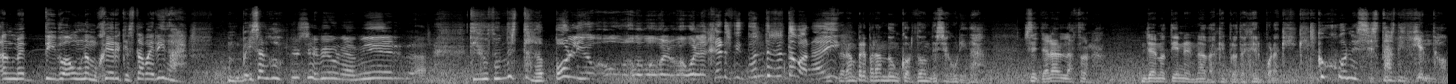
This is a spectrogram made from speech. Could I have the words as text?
Han metido a una mujer que estaba herida. ¿Veis algo? Se ve una mierda. Tío, ¿dónde está la polio o, o- o- el ejército? Antes estaban ahí. Estarán preparando un cordón de seguridad. Sellarán la zona. Ya no tienen nada que proteger por aquí. ¿Qué cojones estás diciendo?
